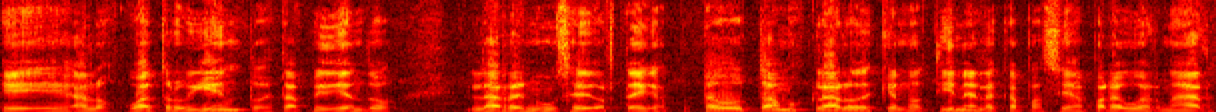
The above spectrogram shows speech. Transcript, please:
eh, a los cuatro vientos está pidiendo la renuncia de Ortega. Todos estamos claros de que no tiene la capacidad para gobernar.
